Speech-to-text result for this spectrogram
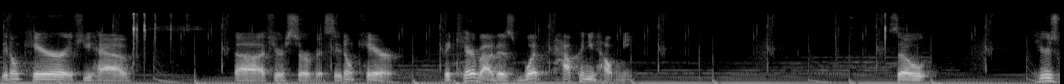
They don't care if you have, uh, if you're a service. They don't care. They care about is what, how can you help me? So here's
